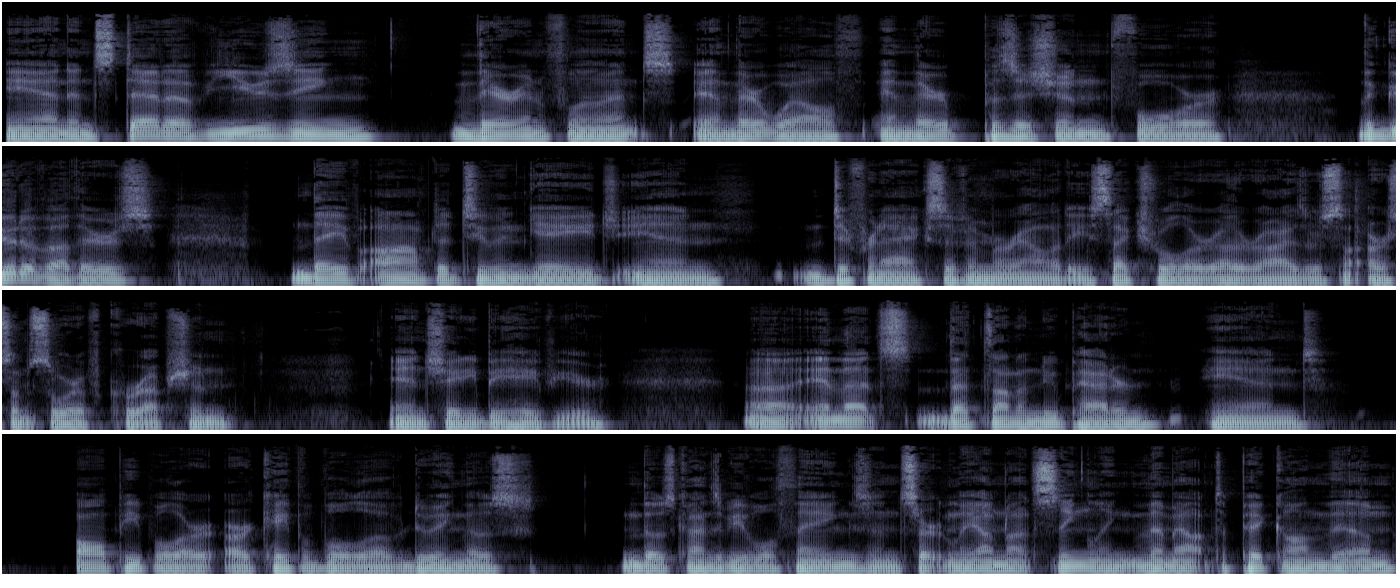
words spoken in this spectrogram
And instead of using their influence and their wealth and their position for the good of others, they've opted to engage in different acts of immorality, sexual or otherwise, or some, or some sort of corruption and shady behavior. Uh, and that's that's not a new pattern, and all people are, are capable of doing those those kinds of evil things. And certainly, I'm not singling them out to pick on them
